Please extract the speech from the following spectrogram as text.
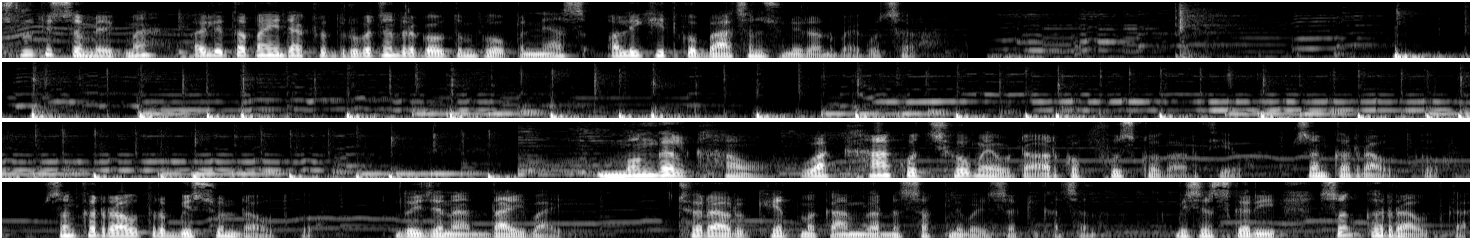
श्रुति सम्वेकमा अहिले तपाईँ डाक्टर ध्रुवचन्द्र गौतमको उपन्यास अलिखितको वाचन सुनिरहनु भएको छ। मंगल खाउँ वा खाँको छेउमा एउटा अर्को फुसको घर थियो शङ्कर राउतको। शङ्कर राउत र विश्वन राउतको दुईजना दाई भाइ छोराहरू खेतमा काम गर्न सक्ने भइसकेका छन्। विशेष गरी शङ्कर राउतका।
